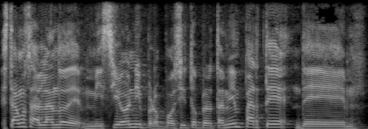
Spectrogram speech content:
Estamos hablando de misión y propósito, pero también parte de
